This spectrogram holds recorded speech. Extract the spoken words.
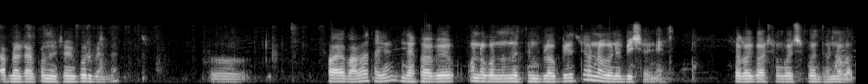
আপনারা কোনো সময় করবেন না। তো সবাই ভালো থাকেন, দেখা হবে অন্য কোনো নতুন ব্লগ ভিডিওতে, অন্য কোনো বিষয় নিয়ে। সবাইকে অসংখ্য অসংখ্য ধন্যবাদ।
